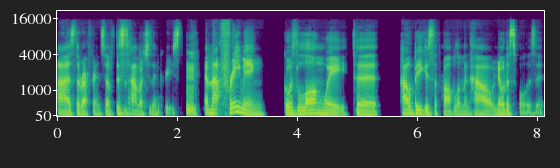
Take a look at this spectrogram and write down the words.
as the reference of this is how much has increased? Hmm. And that framing goes a long way to how big is the problem and how noticeable is it?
